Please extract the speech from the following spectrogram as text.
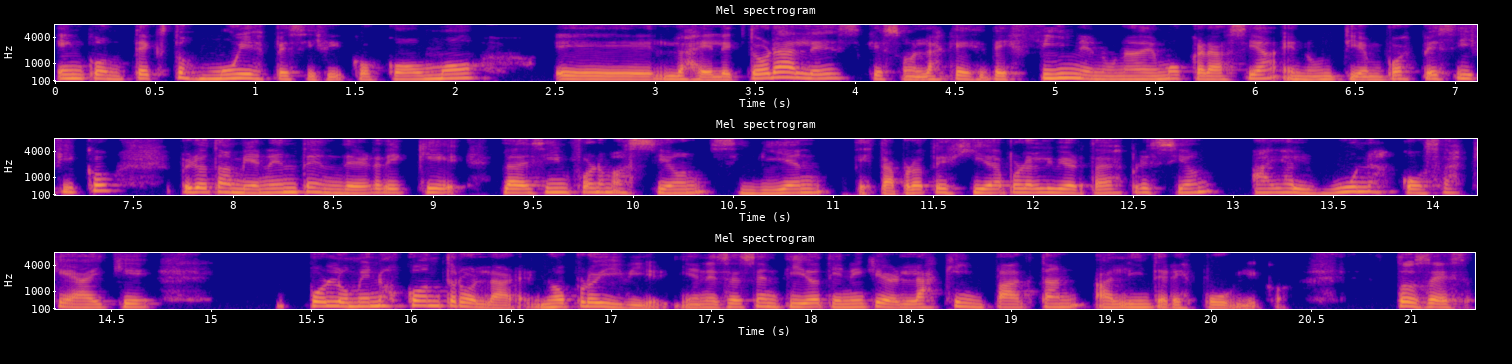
en contextos muy específicos, como eh, las electorales, que son las que definen una democracia en un tiempo específico, pero también entender de que la desinformación, si bien está protegida por la libertad de expresión, hay algunas cosas que hay que por lo menos controlar, no prohibir. Y en ese sentido tiene que ver las que impactan al interés público. Entonces,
